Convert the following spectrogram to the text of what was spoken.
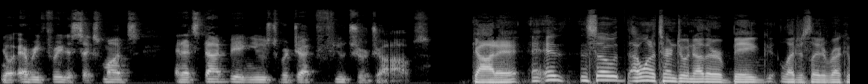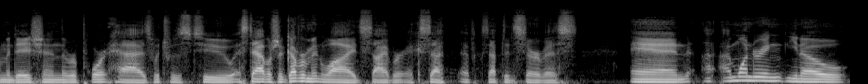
you know, every three to six months, and it's not being used to project future jobs. Got it. And, and, so I want to turn to another big legislative recommendation the report has, which was to establish a government wide cyber accept, accepted service. And I'm wondering, you know,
